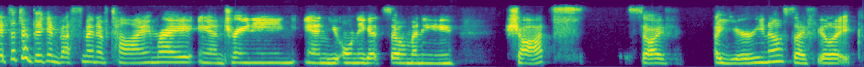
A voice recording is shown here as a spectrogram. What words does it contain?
it's such a big investment of time, right? And training, and you only get so many shots. So I've a year, you know. So I feel like,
